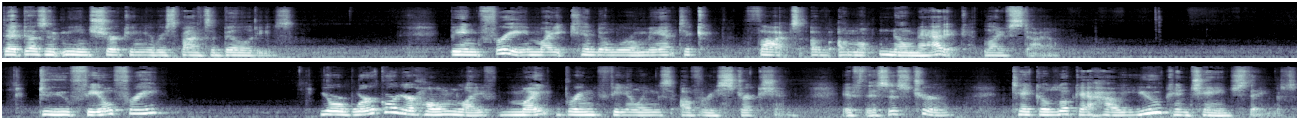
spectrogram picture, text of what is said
That doesn't mean shirking your responsibilities. Being free might kindle romantic thoughts of a nomadic lifestyle. Do you feel free? Your work or your home life might bring feelings of restriction. If this is true, take a look at how you can change things.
